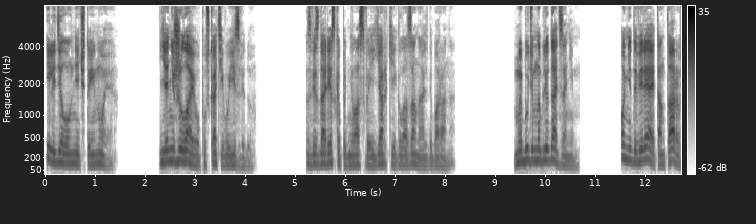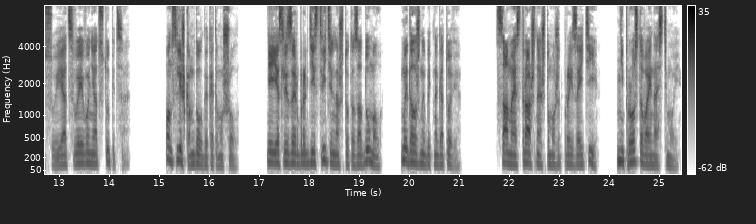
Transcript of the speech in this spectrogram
или делал нечто иное. Я не желаю упускать его из виду». Звезда резко подняла свои яркие глаза на Альдебарана. «Мы будем наблюдать за ним, он не доверяет Антарусу и от своего не отступится. Он слишком долго к этому шел. И если Зербрак действительно что-то задумал, мы должны быть наготове. Самое страшное, что может произойти, не просто война с тьмой,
